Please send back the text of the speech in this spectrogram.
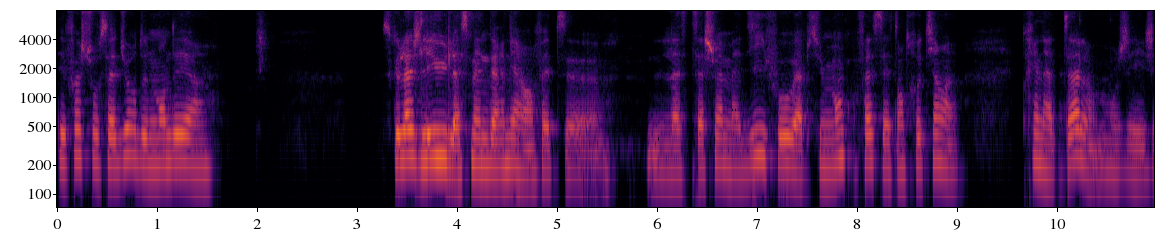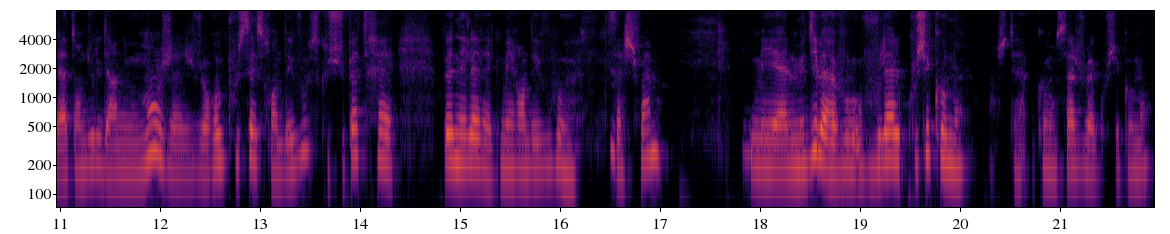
des fois, je trouve ça dur de demander. euh, Parce que là, je l'ai eu la semaine dernière, en fait. euh, La sage-femme m'a dit il faut absolument qu'on fasse cet entretien euh, prénatal. J'ai attendu le dernier moment, je, repoussais ce rendez-vous parce que je suis pas très bonne élève avec mes rendez-vous sage-femme. Mais elle me dit bah, vous, voulez accoucher comment? Alors, J'étais ah, comment ça, je veux accoucher comment?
